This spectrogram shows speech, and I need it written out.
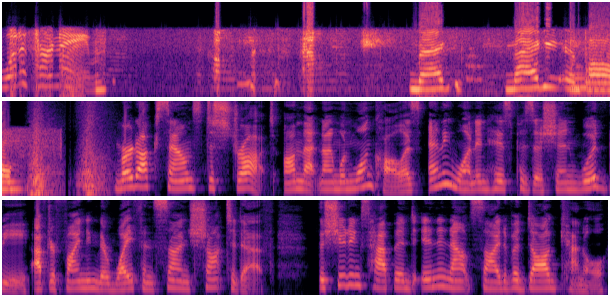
what is her name? Maggie, Maggie and Paul. Murdaugh sounds distraught on that 911 call, as anyone in his position would be after finding their wife and son shot to death. The shootings happened in and outside of a dog kennel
